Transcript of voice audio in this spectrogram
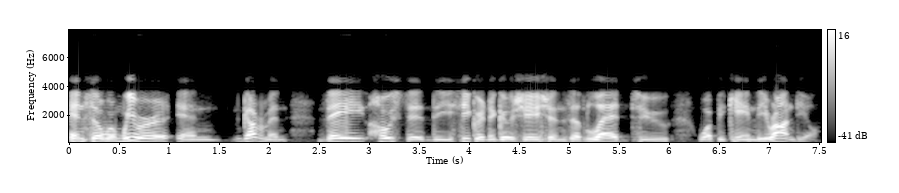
And so when we were in government, they hosted the secret negotiations that led to what became the Iran deal.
